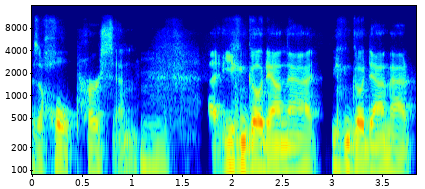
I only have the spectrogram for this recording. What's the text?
as a whole person. Mhm. Uh, you can go down that you can go down that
